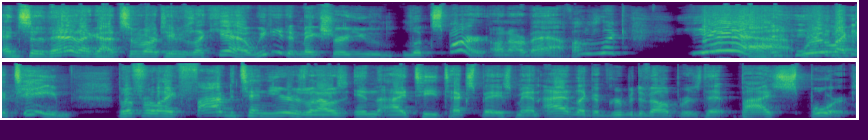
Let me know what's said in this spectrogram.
And so then I got some of our team was like, yeah, we need to make sure you look smart on our behalf. I was like, yeah, we're like a team. But for like five to 10 years when I was in the IT tech space, man, I had like a group of developers that by sport,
